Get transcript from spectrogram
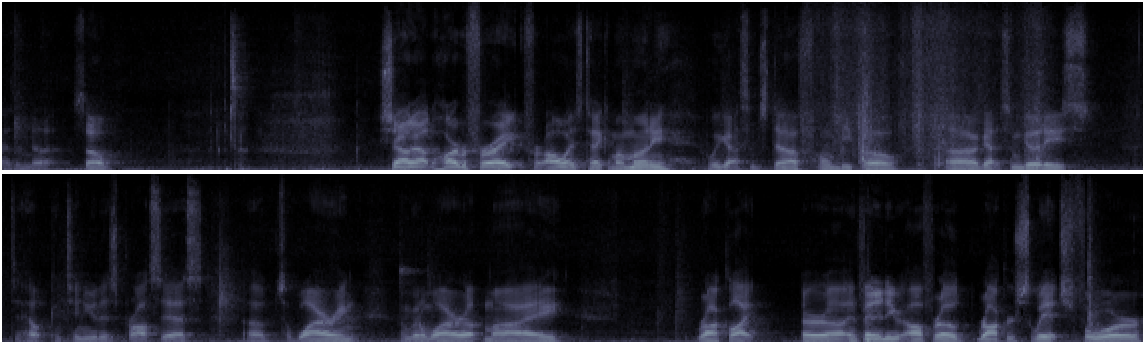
as a nut. So Shout out to Harbor Freight for always taking my money. We got some stuff, Home Depot. Uh, I uh, got some goodies to help continue this process. Uh, so wiring, I'm gonna wire up my rock light or uh, Infinity off-road rocker switch for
